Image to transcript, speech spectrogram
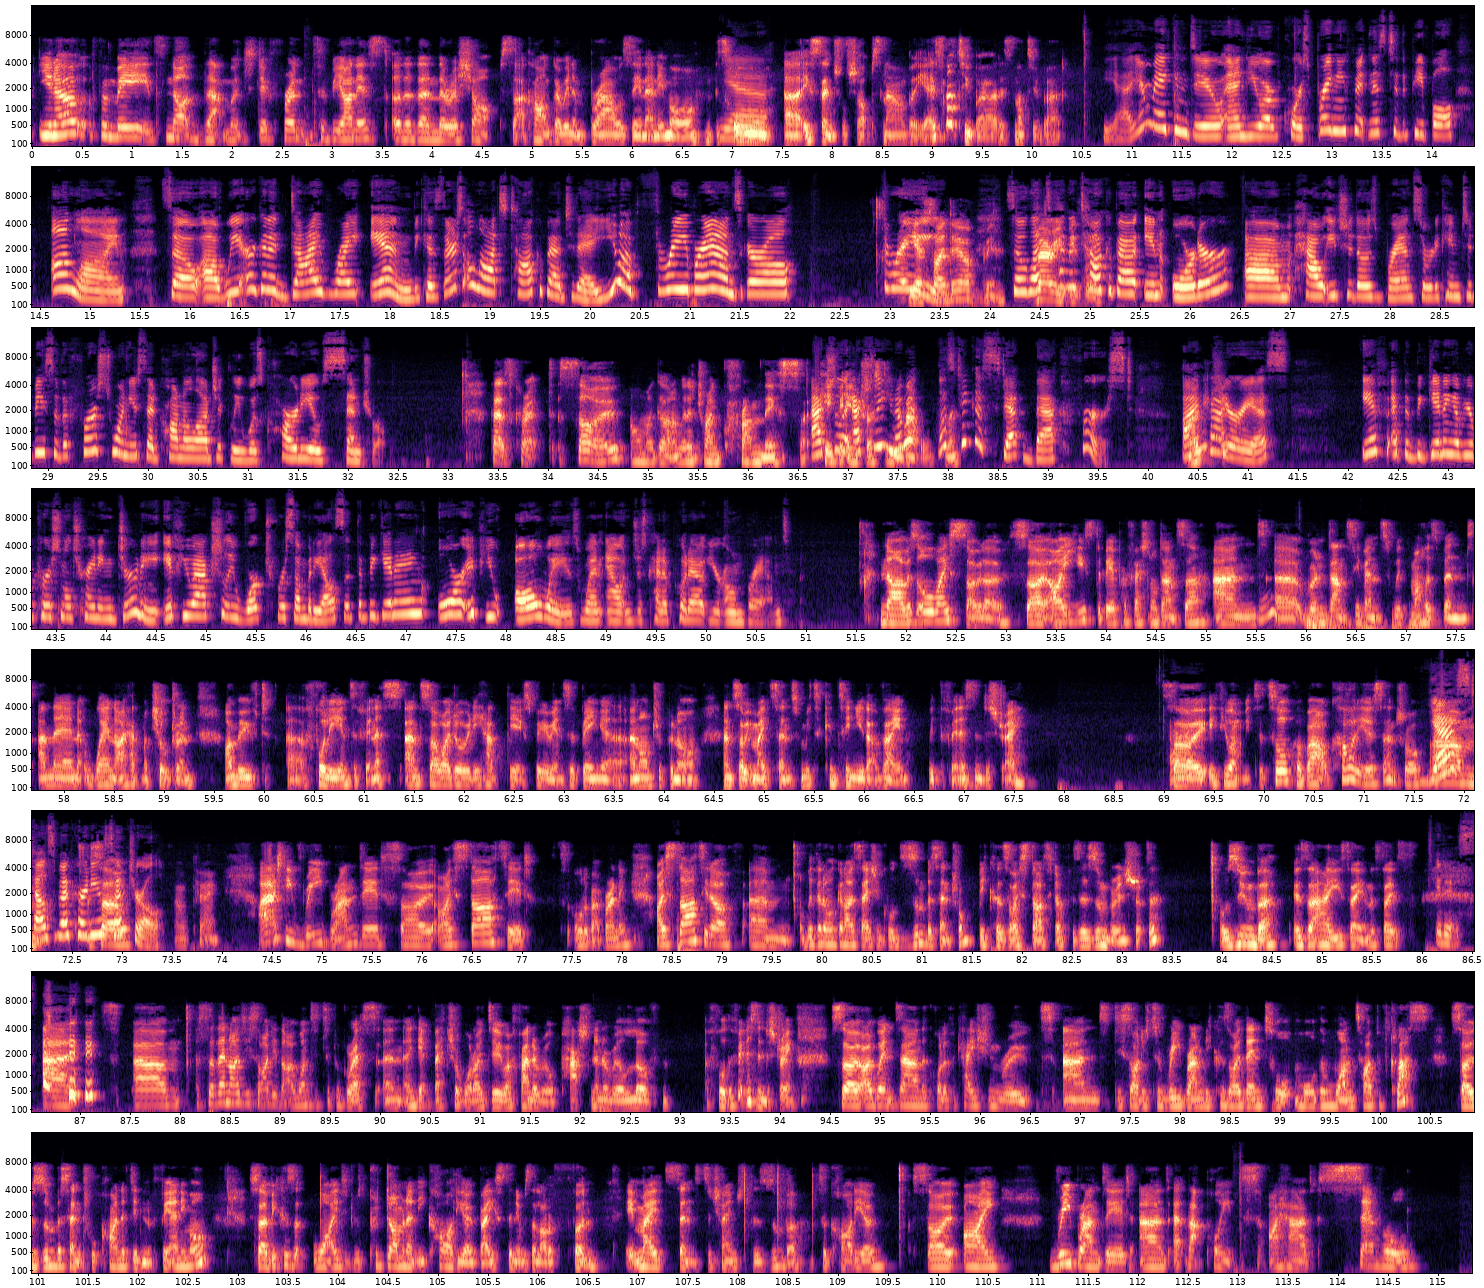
You know, for me, it's not that much different, to be honest, other than there are shops that I can't go in and browse in anymore. It's Yeah. all uh, essential shops now. But yeah, it's not too bad. It's not too bad. Yeah, you're making do, and you are of course bringing fitness to the people online. So uh, we are going to dive right in because there's a lot to talk about today. You have three brands, girl. Three. Yes, I do. I've been So let's kind of talk about in order um, how each of those brands sort of came to be. So the first one you said chronologically was Cardio Central. That's correct. So, oh my god, I'm going to try and cram this. Keep it Actually, actually, you know what? Let's take a step back first. I'm Okay. curious if at the beginning of your personal training journey, if you actually worked for somebody else at the beginning, or if you always went out and just kind of put out your own brand. No, I was always solo. So I used to be a professional dancer and uh, run dance events with my husband. And then when I had my children, I moved uh, fully into fitness. And so I'd already had the experience of being a, an entrepreneur. And so it made sense for me to continue that vein with the fitness industry. So right. if you want me to talk about Cardio Central, Yes, um, tell us about Cardio so- Central. Okay. I actually rebranded. So I started, it's all about branding. I started off um, with an organization called Zumba Central because I started off as a Zumba instructor. Or Zumba, is that how you say it in the States? It is. And um, so then I decided that I wanted to progress and, and get better at what I do. I found a real passion and a real love for the fitness industry. So I went down the qualification route and decided to rebrand because I then taught more than one type of class. So Zumba Central kind of didn't fit anymore. So because what I did was predominantly cardio based and it was a lot of fun, it made sense to change the Zumba to cardio. So I rebranded and at that point I had several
